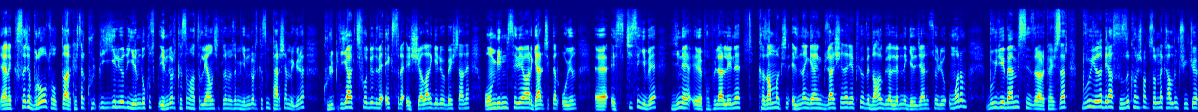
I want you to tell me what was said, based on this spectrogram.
Yani kısaca Brawl Talk'ta arkadaşlar kulüp ligi geliyordu. 29 24 Kasım hatırlı yanlış hatırlamıyorsam 24 Kasım Perşembe günü kulüp ligi aktif oluyordu ve ekstra eşyalar geliyor 5 tane. 11. seviye var. Gerçekten oyun e, eskisi gibi yine e, popülerliğini kazanmak için elinden gelen güzel şeyler yapıyor ve daha güzellerinin de geleceğini söylüyor. Umarım bu videoyu beğenmişsinizdir arkadaşlar. Bu videoda biraz hızlı konuşmak zorunda kaldım çünkü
